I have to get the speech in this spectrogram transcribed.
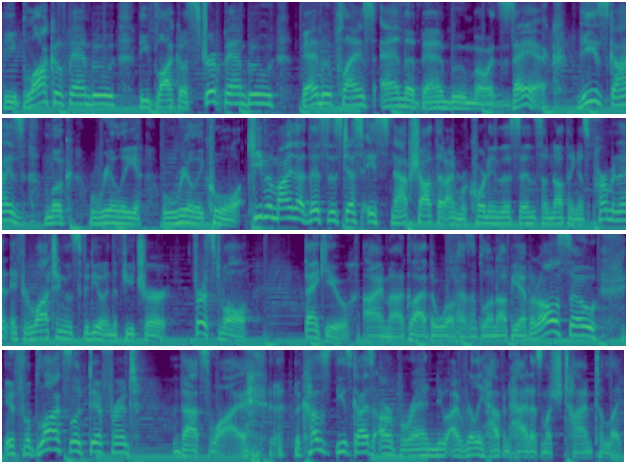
The block of bamboo, the block of stripped bamboo, bamboo planks, and the bamboo mosaic. These guys look really, really cool. Keep in mind that this is just a snapshot that I'm recording this in, so nothing is permanent. If you're watching this video in the future, first of all, Thank you. I'm uh, glad the world hasn't blown up yet, but also, if the blocks look different, that's why. because these guys are brand new, I really haven't had as much time to like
